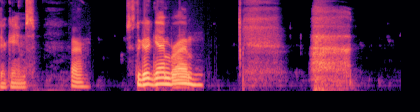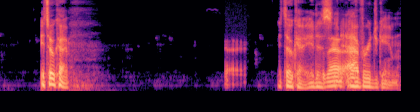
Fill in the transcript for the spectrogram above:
their games. Fair. Just a good game, Brian. It's okay. okay. It's okay. It is an that- average game.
